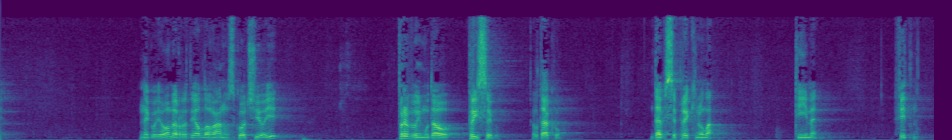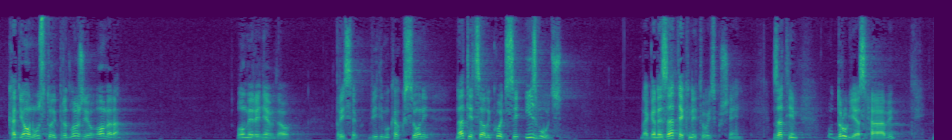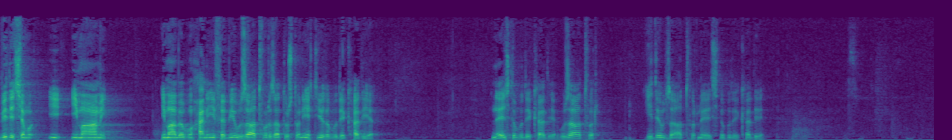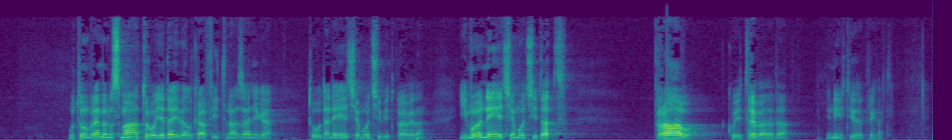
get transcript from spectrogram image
Nego je Omer radijallahu anhu skočio i prvo mu dao prisegu. Je tako? Da bi se prekinula time fitna. Kad je on ustao i predložio Omera, Omer je njemu dao prisegu. Vidimo kako se oni natjecali ko će se izvući da ga ne zatekne to iskušenje. Zatim, drugi ashabi, vidjet ćemo i imami, imam Ebu Hanife bio u zatvor zato što nije htio da bude kadija. Neće da bude kadija. U zatvor. Ide u zatvor, neće da bude kadija. U tom vremenu smatro je da je velika fitna za njega to da neće moći biti pravedan. I moj neće moći dat pravo koje treba da da i nije htio da prihvati.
